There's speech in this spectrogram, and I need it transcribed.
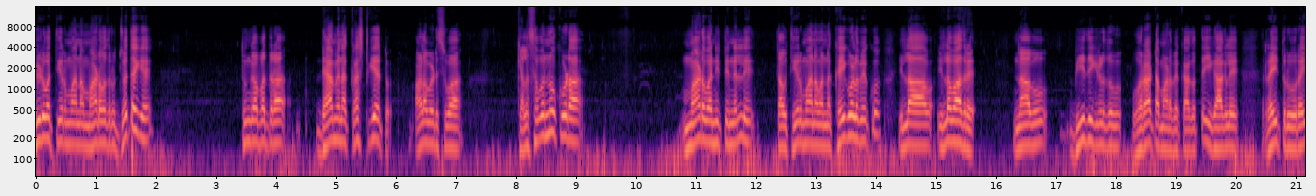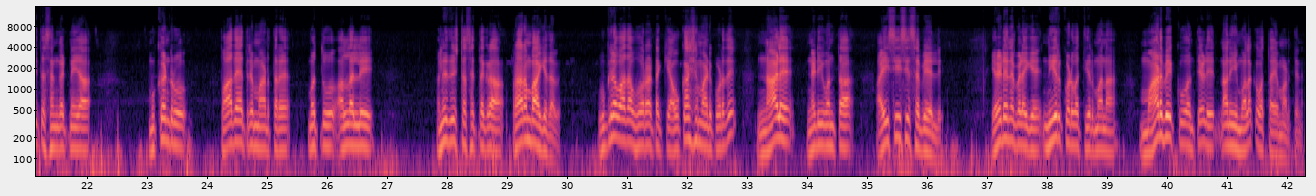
ಬಿಡುವ ತೀರ್ಮಾನ ಮಾಡೋದ್ರ ಜೊತೆಗೆ ತುಂಗಭದ್ರಾ ಡ್ಯಾಮಿನ ಕ್ರಸ್ಟ್ ಗೇಟ್ ಅಳವಡಿಸುವ ಕೆಲಸವನ್ನೂ ಕೂಡ ಮಾಡುವ ನಿಟ್ಟಿನಲ್ಲಿ ತಾವು ತೀರ್ಮಾನವನ್ನು ಕೈಗೊಳ್ಳಬೇಕು. ಇಲ್ಲ, ಇಲ್ಲವಾದರೆ ನಾವು ಬೀದಿಗಿಳಿದು ಹೋರಾಟ ಮಾಡಬೇಕಾಗುತ್ತೆ. ಈಗಾಗಲೇ ರೈತರು, ರೈತ ಸಂಘಟನೆಯ ಮುಖಂಡರು ಪಾದಯಾತ್ರೆ ಮಾಡ್ತಾರೆ ಮತ್ತು ಅಲ್ಲಲ್ಲಿ ಅನಿರ್ದಿಷ್ಟ ಸತ್ಯಾಗ್ರಹ ಪ್ರಾರಂಭ ಆಗಿದ್ದಾವೆ. ಉಗ್ರವಾದ ಹೋರಾಟಕ್ಕೆ ಅವಕಾಶ ಮಾಡಿಕೊಡದೆ ನಾಳೆ ನಡೆಯುವಂಥ ಐ ಸಿ ಸಿ ಸಭೆಯಲ್ಲಿ ಎರಡನೇ ಬೆಳೆಗೆ ನೀರು ಕೊಡುವ ತೀರ್ಮಾನ ಮಾಡಬೇಕು ಅಂತೇಳಿ ನಾನು ಈ ಮೂಲಕ ಒತ್ತಾಯ ಮಾಡ್ತೇನೆ.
